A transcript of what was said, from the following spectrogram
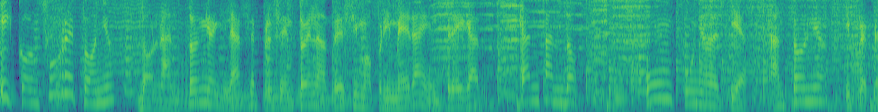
Y con su retoño, don Antonio Aguilar se presentó en la decimoprimera entrega cantando Un puño de tierra. Antonio y Pepe.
